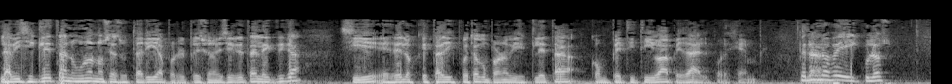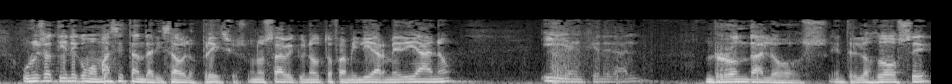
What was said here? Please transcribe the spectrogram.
la bicicleta, uno no se asustaría por el precio de una bicicleta eléctrica si es de los que está dispuesto a comprar una bicicleta competitiva a pedal, por ejemplo. Pero en los vehículos, uno ya tiene como más estandarizados los precios. Uno sabe que un auto familiar mediano y en general ronda los entre los 12,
